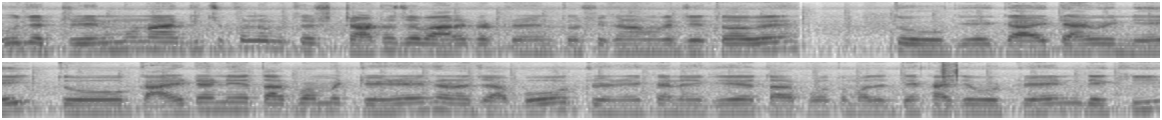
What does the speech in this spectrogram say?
ওই যে ট্রেন মনে আর কিছুক্ষণের ভিতরে স্টার্ট হয়ে যাবে আরেকটা ট্রেন তো সেখানে আমাকে যেতে হবে। তো গিয়ে গাড়িটা আমি নেই, তো গাড়িটা নিয়ে তারপর আমি ট্রেনের এখানে যাব। ট্রেনের এখানে গিয়ে তারপর তোমাদের দেখাই দেবো ট্রেন দেখি।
